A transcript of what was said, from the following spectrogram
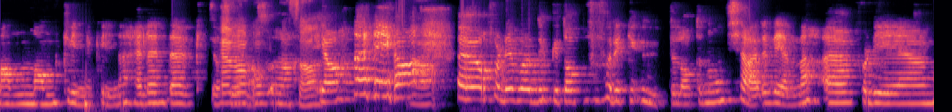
mann, mann, kvinne, kvinne heller. Det er viktig å Det si. var sa. Ja, ja. ja. Uh, og for det bare dukket opp for ikke utelate noen kjære vene. Uh, fordi eh,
